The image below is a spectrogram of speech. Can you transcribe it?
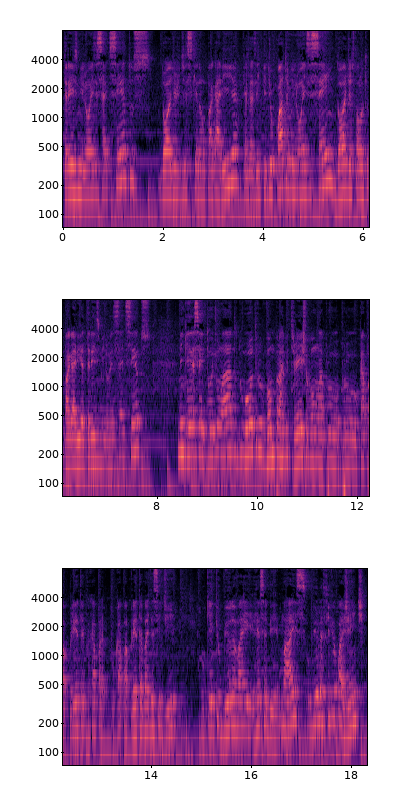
3 milhões e 700, Dodgers disse que não pagaria, quer dizer, ele pediu 4 milhões e 100, Dodgers falou que pagaria 3 milhões e 700 ninguém aceitou de um lado, do outro, vamos para arbitration, vamos lá pro, pro capa preta, e o capa, o capa preta vai decidir o que, que o Buehler vai receber. Mas o Buehler fica com a gente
